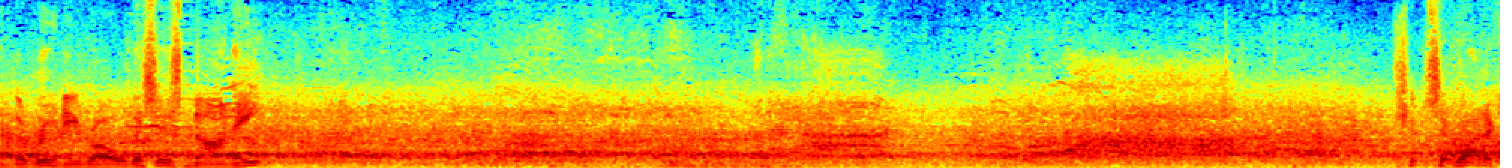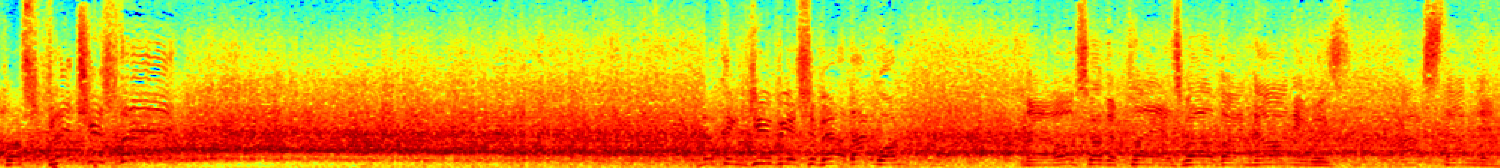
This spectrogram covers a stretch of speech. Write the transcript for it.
in the Rooney role. This is Nani. Chips it right across. Fletcher's there! Nothing dubious about that one. No, also the play as well by Nani was outstanding.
